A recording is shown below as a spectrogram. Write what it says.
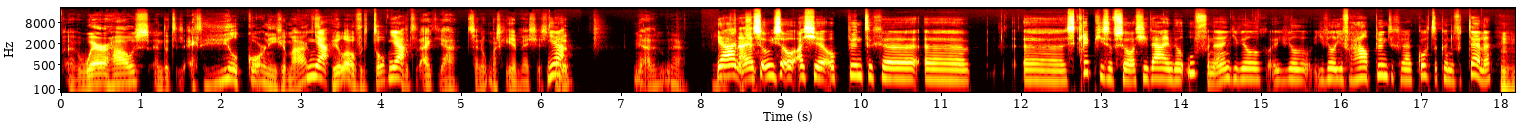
eh, warehouse. En dat is echt heel corny gemaakt. Ja. Heel over de top. Ja. Dat het eigenlijk, ja, het zijn ook maar scheermesjes. Ja. Maar dat- ja, dat- ja. Ja, nou ja, sowieso als je ook puntige eh, eh, scriptjes of zo, als je daarin wil oefenen, je wil, je wil je, wil je verhaal puntiger en korter kunnen vertellen, Mhm.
